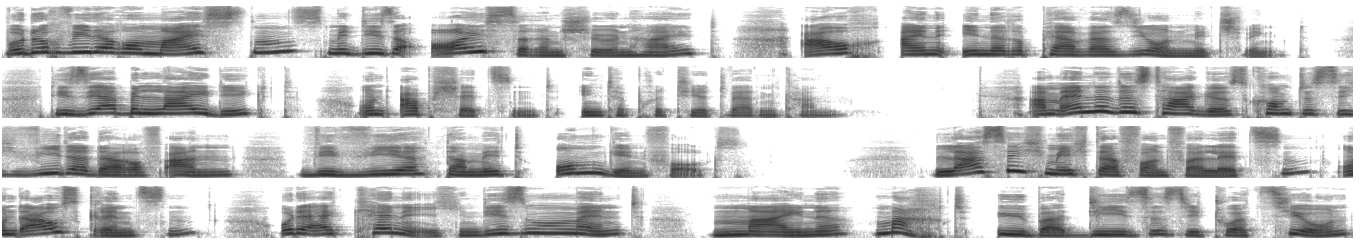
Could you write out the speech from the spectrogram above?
Wodurch wiederum meistens mit dieser äußeren Schönheit auch eine innere Perversion mitschwingt, die sehr beleidigt und abschätzend interpretiert werden kann. Am Ende des Tages kommt es sich wieder darauf an, wie wir damit umgehen, Volks. Lasse ich mich davon verletzen und ausgrenzen oder erkenne ich in diesem Moment meine Macht über diese Situation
